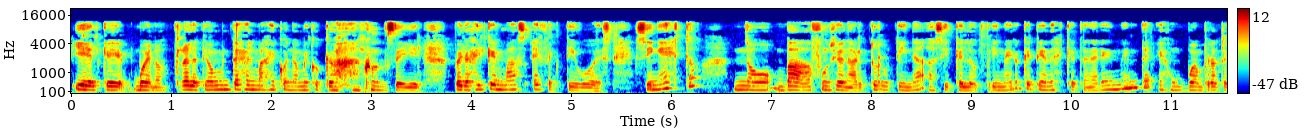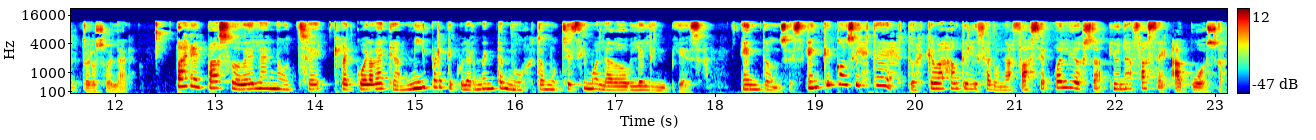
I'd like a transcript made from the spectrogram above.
y el que, bueno, relativamente es el más económico que vas a conseguir, pero es el que más efectivo es. Sin esto no va a funcionar tu rutina, así que lo primero que tienes que tener en mente es un buen protector solar. Para el paso de la noche, recuerda que a mí particularmente me gusta muchísimo la doble limpieza. Entonces, ¿en qué consiste esto? Es que vas a utilizar una fase oleosa y una fase acuosa.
